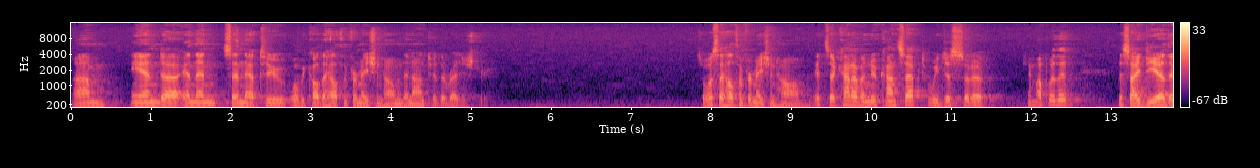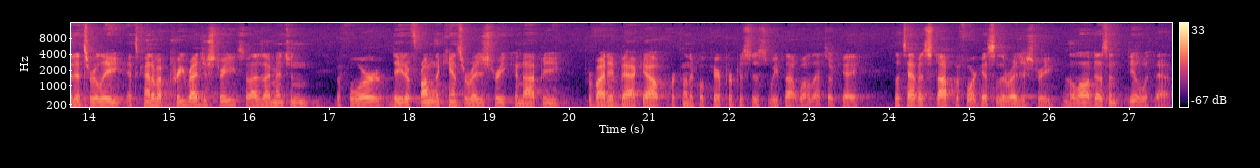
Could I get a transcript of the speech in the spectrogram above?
Um, and, uh, and then send that to what we call the health information home and then on to the registry. So what's the health information home? It's a kind of a new concept. We just sort of came up with it. This idea that it's really, it's kind of a pre-registry. So as I mentioned before, data from the cancer registry cannot be provided back out for clinical care purposes. We thought, well, that's okay. Let's have it stop before it gets to the registry. And the law doesn't deal with that.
